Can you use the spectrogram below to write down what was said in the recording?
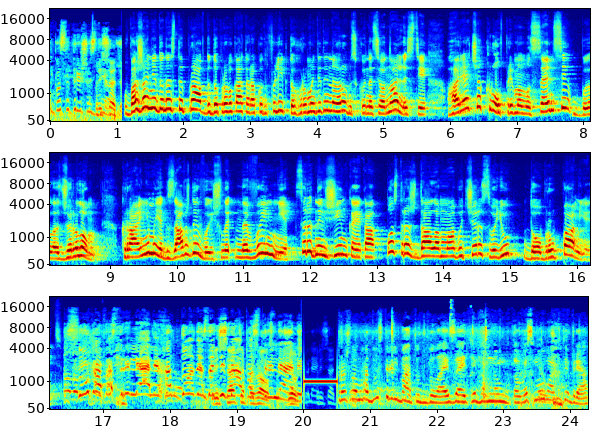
Пошел, посмотри, что сделал. В бажанні донести правду до провокатора конфлікту громадянина ромської національності гаряча кров в прямому сенсі била джерелом. Крайніми, як завжди, вийшли невинні. Серед них жінка, яка постраждала, мабуть, через свою добру пам'ять. Сука, постреляли, гандоны за постреляли. девушка. В прошлом году стрельба тут была из-за этих говномутов, 8 октября.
